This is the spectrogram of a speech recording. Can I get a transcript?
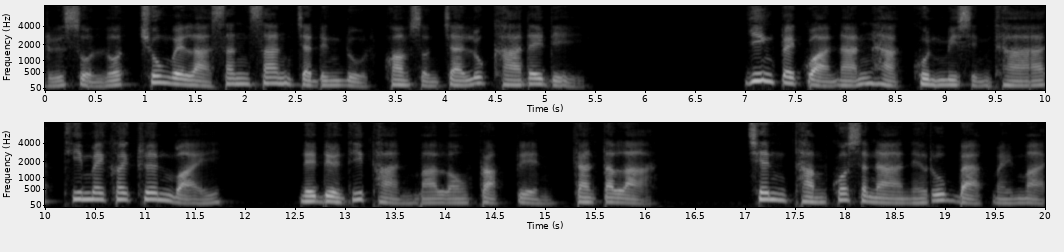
หรือส่วนลดช่วงเวลาสั้นๆ จะดึงดูดความสนใจลูกค้าได้ดี ยิ่งไปกว่านั้นหากคุณมีสินค้าที่ไม่ค่อยเคลื่อนไหว ในเดือนที่ผ่านมาลองปรับเปลี่ยนการตลาด เช่นทำโฆษณาในรูปแบบใหม่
